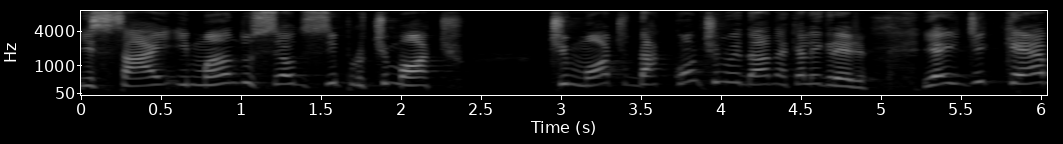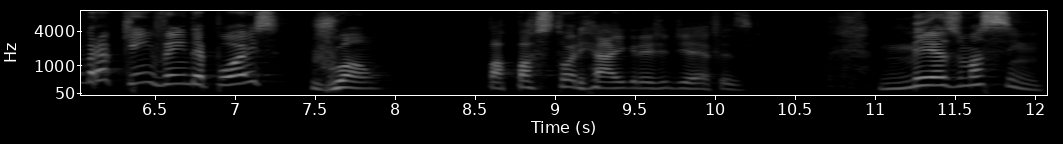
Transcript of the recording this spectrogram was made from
e sai e manda o seu discípulo Timóteo. Timóteo dá continuidade naquela igreja. E aí, de quebra, quem vem depois? João para pastorear a igreja de Éfeso. Mesmo assim,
